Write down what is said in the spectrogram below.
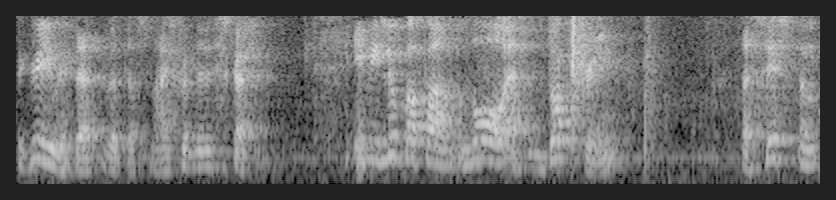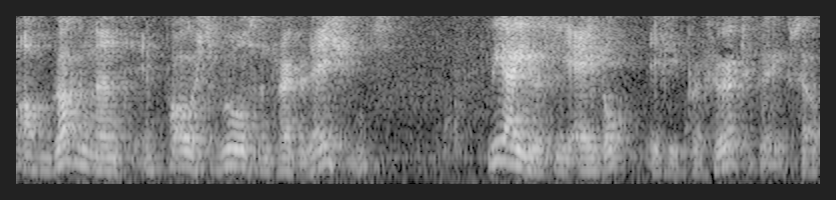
agree with that, but that's nice for the discussion. If we look upon law as a doctrine, a system of government-imposed rules and regulations, we are usually able, if you prefer to do so,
